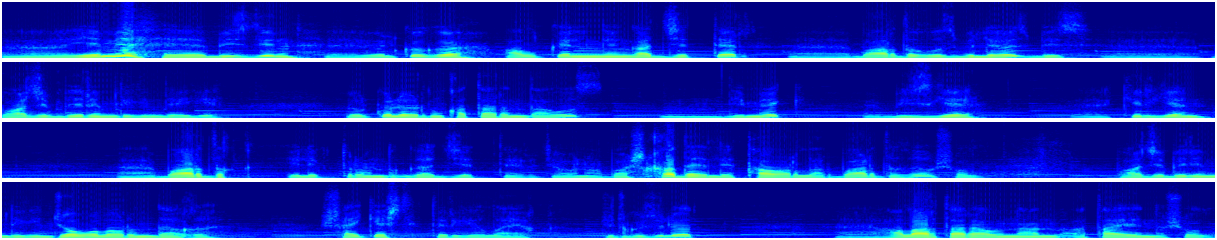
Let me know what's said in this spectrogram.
эми э, биздин э, өлкөгө алып келинген гаджеттер баардыгыбыз билебиз биз бажы биримдигиндеги өлкөлөрдүн катарындабыз. Демек бизге кирген баардык электрондук гаджеттер жана башка деле товарлар баардыгы ошол бажы биримдигинин жоболорундагы шайкештиктерге ылайык жүргүзүлөт. Алар тарабынан атайын ошол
